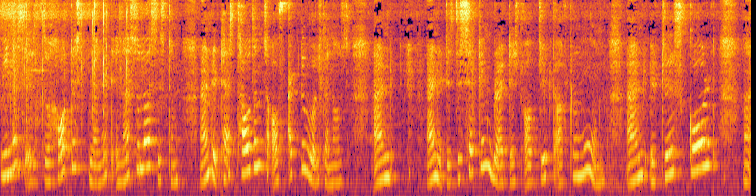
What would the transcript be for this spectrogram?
Venus is the hottest planet in our solar system and it has thousands of active volcanoes and and it is the second brightest object after moon. And it is called uh,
